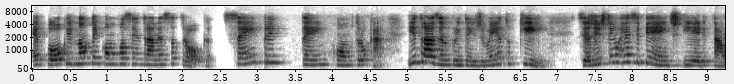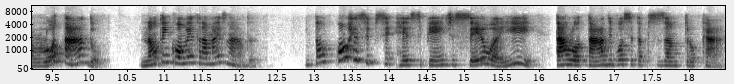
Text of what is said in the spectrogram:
é pouco e não tem como você entrar nessa troca. Sempre tem como trocar. E trazendo para o entendimento que se a gente tem um recipiente e ele está lotado, não tem como entrar mais nada. Então, qual recipiente seu aí está lotado e você está precisando trocar?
